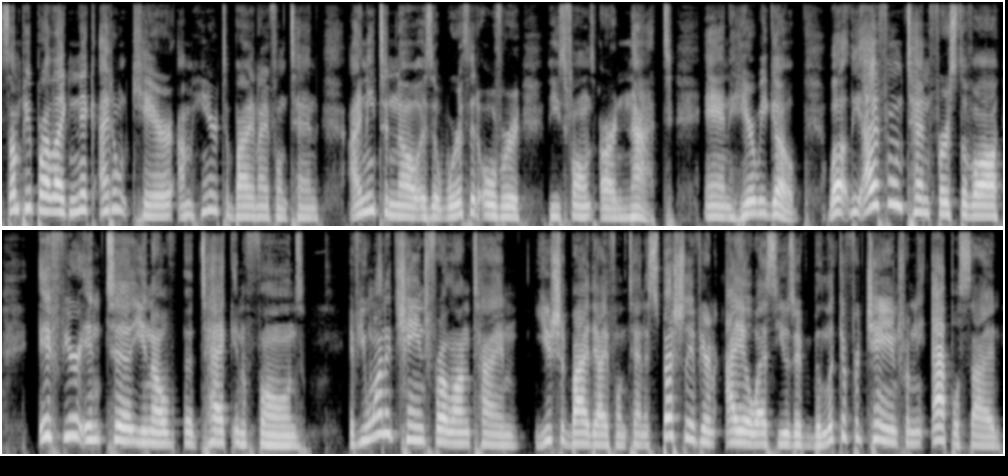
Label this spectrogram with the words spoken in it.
some people are like, Nick, I don't care. I'm here to buy an iPhone 10. I need to know, is it worth it over these phones or not? And here we go. Well, the iPhone 10, first of all, if you're into, you know, uh, tech and phones, if you want to change for a long time, you should buy the iPhone 10, especially if you're an iOS user. If you've been looking for change from the Apple side,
